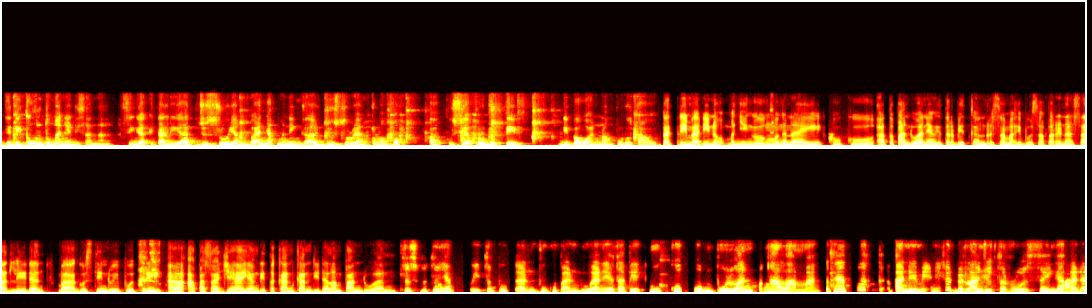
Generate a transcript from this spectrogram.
Jadi keuntungannya di sana. Sehingga kita lihat justru yang banyak meninggal justru yang kelompok usia produktif di bawah 60 tahun. Tadi Mbak Nino menyinggung mengenai buku atau panduan yang diterbitkan bersama Ibu Saparina Sadli dan Mbak Agustin Dwi Putri. Uh, apa saja yang ditekankan di dalam panduan? Itu sebetulnya buku itu bukan buku panduan ya, tapi buku kumpulan pengalaman. Ternyata pandemi ini kan berlanjut terus, sehingga pada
